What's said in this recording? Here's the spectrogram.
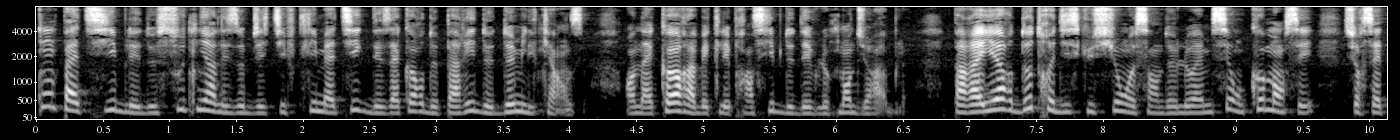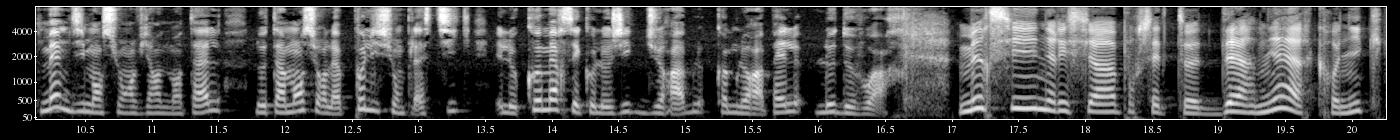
compatible et de soutenir les objectifs climatiques des accords de Paris de 2015, en accord avec les principes de développement durable. Par ailleurs, d'autres discussions au sein de l'OMC ont commencé sur cette même dimension environnementale, notamment sur la pollution plastique et le commerce écologique durable, comme le rappelle Le Devoir. Merci Néricia pour cette dernière chronique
